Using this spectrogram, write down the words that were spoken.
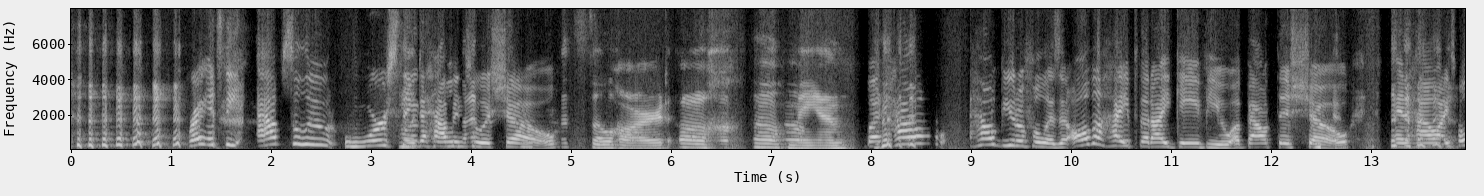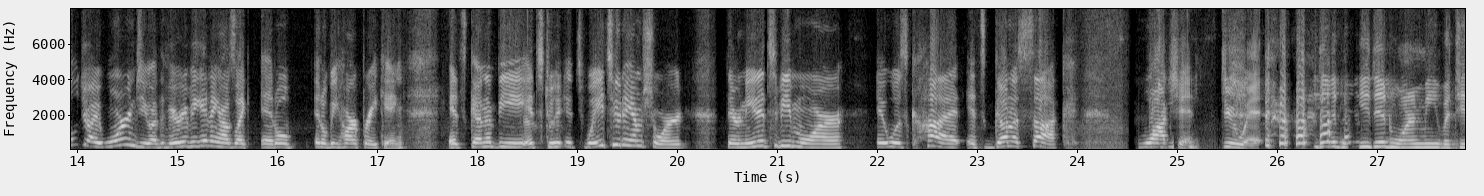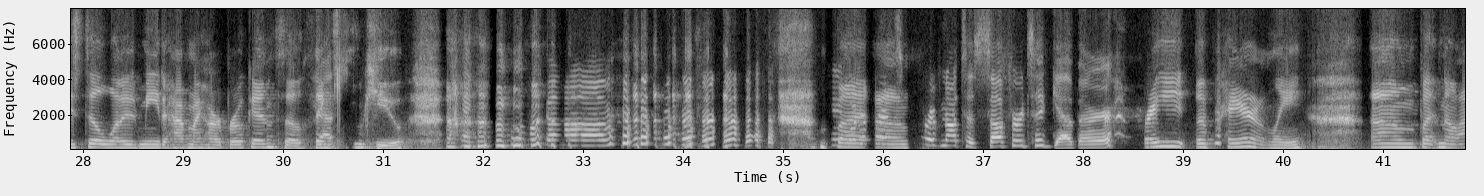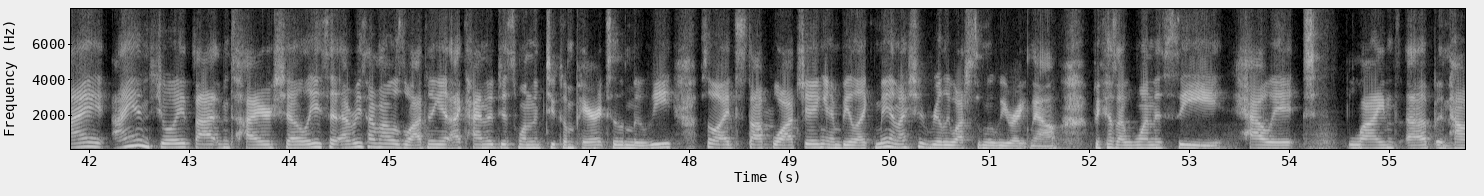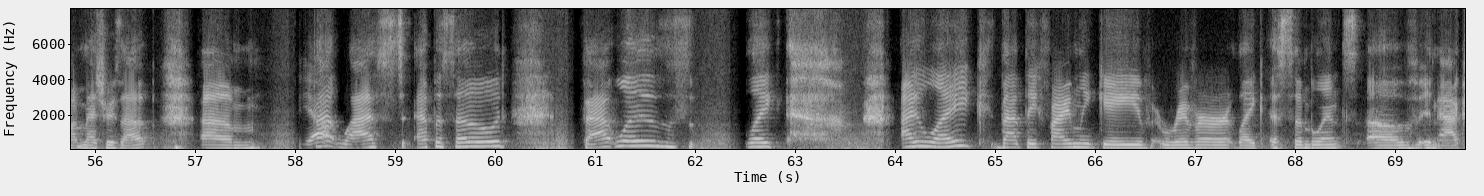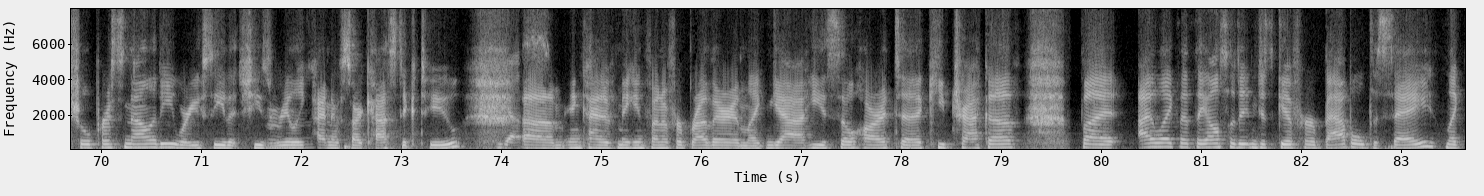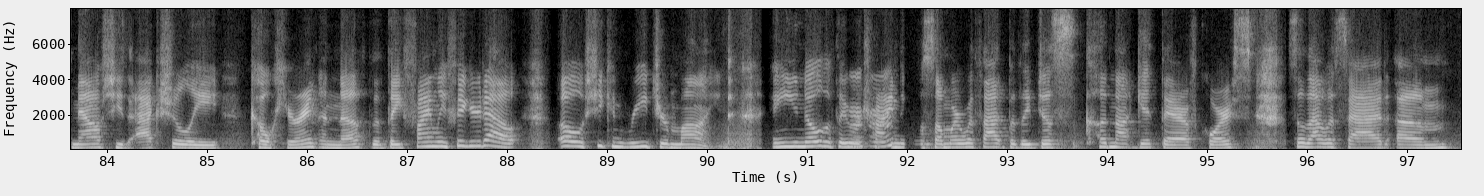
Right? It's the absolute worst thing Like, to happen oh, to a show. that's so hard. Oh, oh man. But how how beautiful is it? All the hype that I gave you about this show and how I told you I warned you at the very beginning. I was like, it'll it'll be heartbreaking. It's gonna be it's it's way too damn short. There needed to be more. It was cut. It's gonna suck. Watch it. Do it. you, did, you did warn me, but you still wanted me to have my heart broken. So thank Yes. you, Q. hey, but friends um, if not to suffer together. Right, apparently. Um, but no, I I enjoyed that entire show. Like I said, every time I was watching it, I kind of just wanted to compare it to the movie. So I'd stop watching and be like, man, I should really watch the movie right now because I want to see how it lines up and how it measures up. Um, Yeah. that last episode, that was like I like that they finally gave River like a semblance of an actual personality where you see that she's really Mhm. kind of sarcastic too yes. um, and kind of making fun of her brother and like yeah he's so hard to keep track of but i like that they also didn't just give her babble to say like now she's actually coherent enough that they finally figured out oh she can read your mind and you know that they were Mhm. trying to go somewhere with that but they just could not get there of course so that was sad um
